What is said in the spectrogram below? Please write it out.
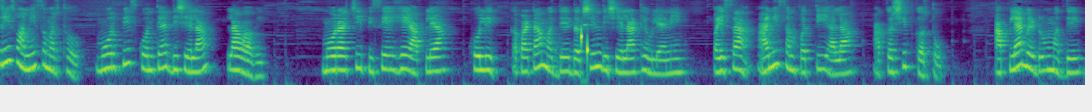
श्री स्वामी समर्थ मोरपीस कोणत्या दिशेला लावावे? मोराची पिसे हे आपल्या खोलीत कपाटामध्ये दक्षिण दिशेला ठेवल्याने पैसा आणि संपत्ती याला आकर्षित करतो. आपल्या बेडरूममध्ये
